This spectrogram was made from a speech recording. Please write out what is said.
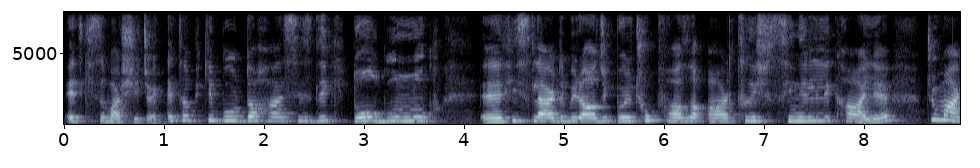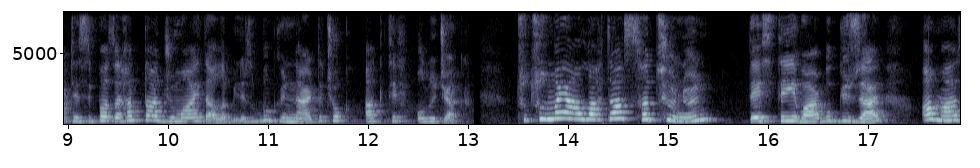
etkisi başlayacak. E tabii ki burada halsizlik, dolgunluk, e, hislerde birazcık böyle çok fazla artış, sinirlilik hali. Cumartesi, pazar hatta cumayı da alabiliriz. Bu günlerde çok aktif olacak. Tutulmaya Allah'tan Satürn'ün desteği var. Bu güzel. Ama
